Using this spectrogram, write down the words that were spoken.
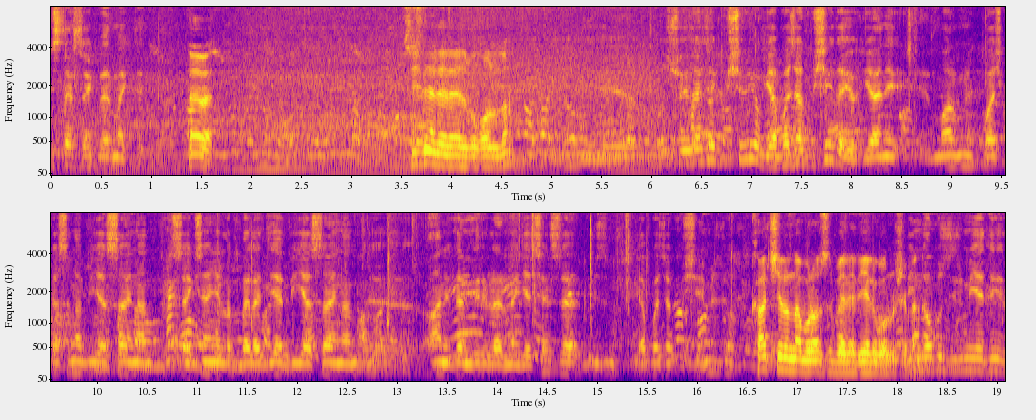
istersek vermek dedi. Evet. Siz ne dediniz bu konuda? Söyleyecek bir şey yok, yapacak bir şey de yok. Yani e, mülk başkasına bir yasayla, 80 yıllık belediye bir yasayla e, aniden birilerine geçerse bizim yapacak bir şeyimiz yok. Kaç yılında burası belediyelik olmuş efendim? 1927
